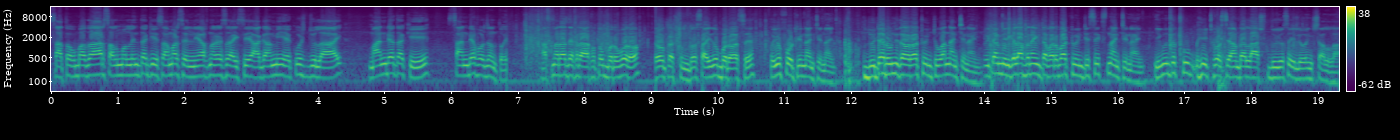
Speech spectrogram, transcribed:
সাতক বাজার, সালমল্লিন থাকি, সামার সেল নিয়ে আপনার আইসি আগামী একুশ জুলাই, মানডে থাকি, সানডে পর্যন্ত। আপনারা দেখরা কত বড় বড়। সুন্দর সাইজও বড় আছে। ওইও ফোরটিন নাইনটি নাইন দুইটা রুম নিতে পারবা টোয়েন্টি ওয়ান নাইনটি নাইন দুইটা মির্গেল আপনারা নিতে পারবা টোয়েন্টি সিক্স নাইনটি নাইন এগুলো তো খুব হিট করছে, আমরা লাস্ট দুইও চাইলেও ইনশাল্লাহ।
